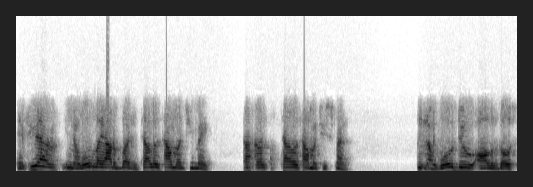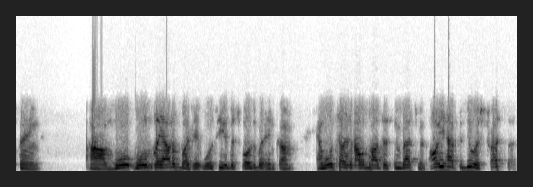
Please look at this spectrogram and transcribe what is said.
if you have, you know, we'll lay out a budget. Tell us how much you make. Tell, tell us how much you spend you know, we'll do all of those things. Um, we'll we'll lay out a budget. We'll see your disposable income, and we'll tell you all about this investment. All you have to do is trust us.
